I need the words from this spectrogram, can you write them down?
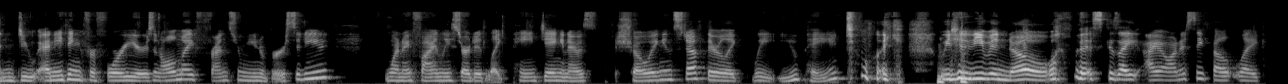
didn't do anything for four years and all my friends from university when i finally started like painting and i was showing and stuff they were like wait you paint like we didn't even know this because i i honestly felt like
